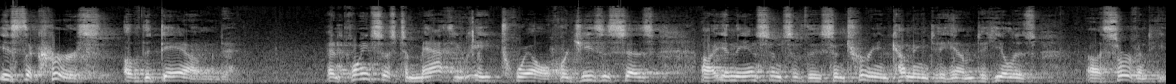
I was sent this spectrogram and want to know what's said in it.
is the curse of the damned. And points us to Matthew 8:12, where Jesus says, uh, in the instance of the centurion coming to him to heal his uh, servant, he,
